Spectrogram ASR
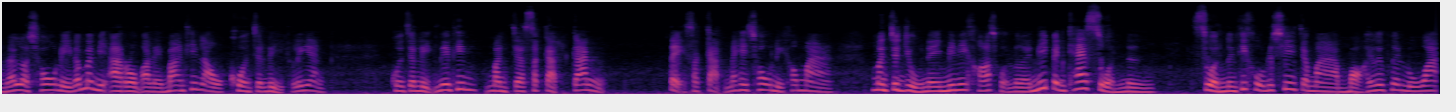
ำแล้วเราโชคดี แล้วมันมีอารมณ์อะไรบ้างที่เราควรจะหลีกเลี่ยง ควรจะหลีกเลี่ยงที่มันจะสกัดกั้น เตะสกัดไม่ให้โชคดีเข้ามา มันจะอยู่ในมินิคอร์สหมดเลย นี่เป็นแค่ส่วนหนึ่ง ส่วนหนึ่งที่ครูรุชี่จะมาบอกให้เพื่อนๆรู้ว่า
